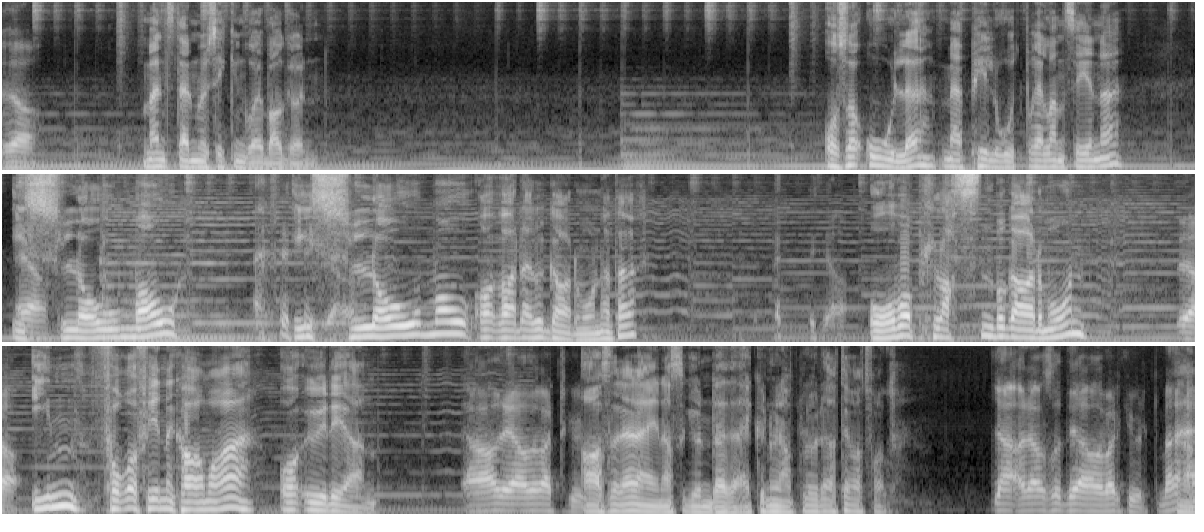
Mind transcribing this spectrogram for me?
ja. mens den musikken går i bakgrunnen. Og så Ole med pilotbrillene sine, i slow-mo. I slow-mo. Hva Var det Gardermoen dette her? Ja. Over plassen på Gardermoen, Ja. inn for å finne kameraet, og ut igjen. ja, det hadde vært kult. Altså, Det er det eneste grunnen til det. jeg kunne applaudert, i hvert fall. Ja, det, altså, det hadde vært kult. Men Ja.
